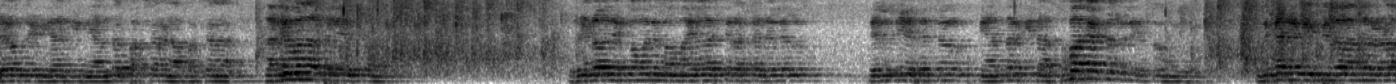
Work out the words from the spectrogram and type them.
రేవంత్ రెడ్డి గారికి మీ అందరి పక్షాన నా పక్షాన ధన్యవాదాలు తెలియజేస్తాను. రెండవది ఎక్కువ మంది మా మహిళలు వచ్చి రక్క చెల్లెలు పెళ్ళి చేసొచ్చు మీ అందరికీ నా శుభాకాంక్షలు తెలియజేస్తాను మీకు. ఎందుకంటే మీ పిల్లలందరూ కూడా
